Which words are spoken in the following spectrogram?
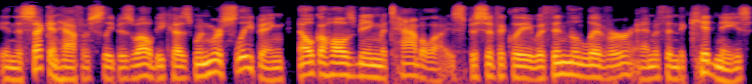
in the second half of sleep as well, because when we're sleeping, alcohol is being metabolized specifically within the liver and within the kidneys.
